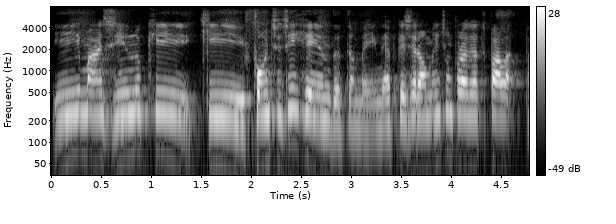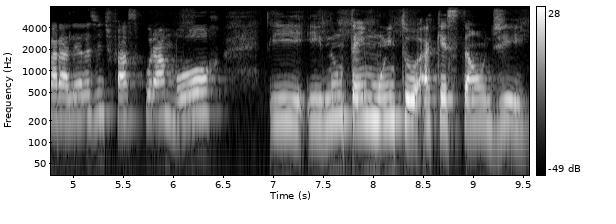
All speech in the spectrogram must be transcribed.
e imagino que, que fonte de renda também, né? Porque geralmente um projeto paralelo a gente faz por amor e, e não tem muito a questão de,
